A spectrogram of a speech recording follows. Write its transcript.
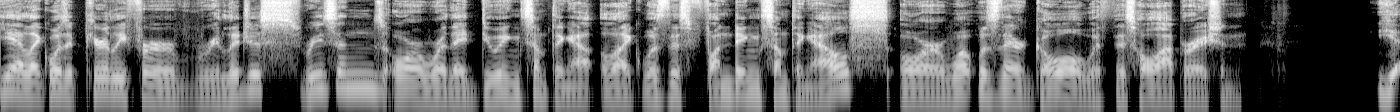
Yeah, like was it purely for religious reasons or were they doing something else? Like was this funding something else or what was their goal with this whole operation? Yeah,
